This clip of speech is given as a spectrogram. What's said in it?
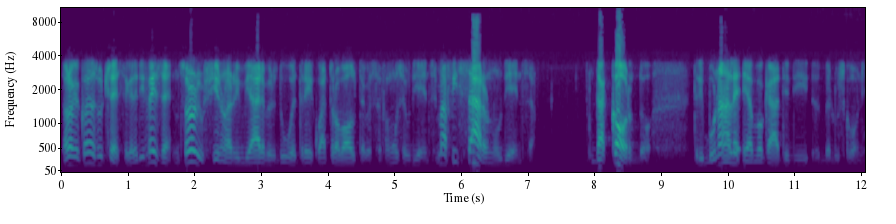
Allora che cosa successe? Che le difese non solo riuscirono a rinviare per due, tre, quattro volte queste famose udienze, ma fissarono un'udienza d'accordo tribunale e avvocati di Berlusconi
